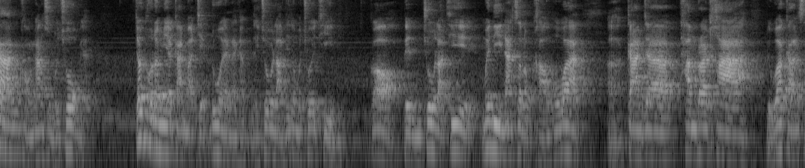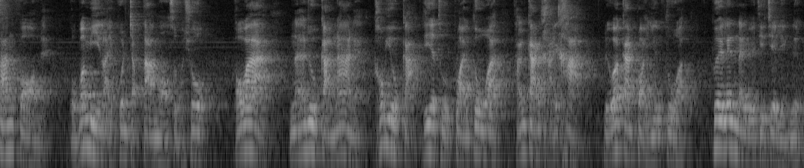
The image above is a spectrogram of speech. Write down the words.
การณ์ของทางสุภโชคเนี่ยเจ้าตัวมีอาการบาดเจ็บด้วยนะครับในช่วงเวลาที่ต้องมาช่วยทีม ก็เป็นช่วงเวลาที่ไม่ดีนักสำหรับเขา เพราะว่าการจะทำราคาหรือว่าการสร้างฟอร์มเนี่ยผมว่ามีหลายคนจับตามองสุภโชค เพราะว่าในฤดูกาลหน้าเนี่ยเขามีโอกาสที่จะถูกปล่อยตัวทั้งการขายขาดหรือว่าการปล่อยยืมตัว เพื่อเล่นในเวทีเจลีกหนึ่ง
